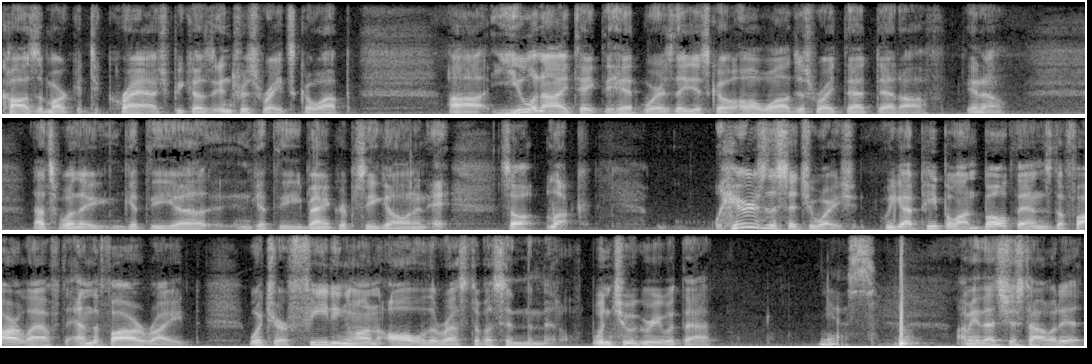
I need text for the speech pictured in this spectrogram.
cause the market to crash because interest rates go up, uh, you and I take the hit, whereas they just go, "Oh, well, I'll just write that debt off." You know, that's when they get the uh, get the bankruptcy going. And eh, so, look, here's the situation: we got people on both ends, the far left and the far right, which are feeding on all of the rest of us in the middle. Wouldn't you agree with that? Yes. I mean, that's just how it is.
